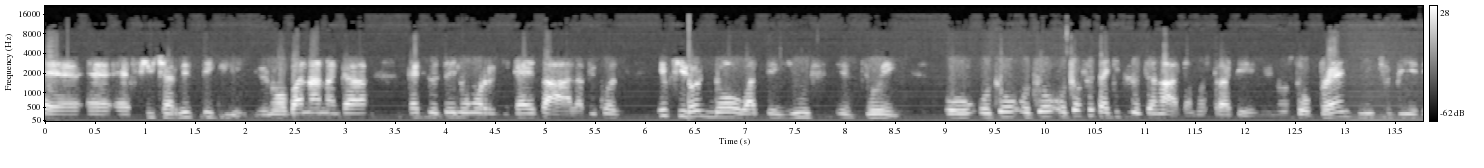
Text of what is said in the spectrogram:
uh, uh, futuristically you know. Ba nana ka ka dilo tse e leng gore di ka etsala because if you don't know what the youth is doing o tlo feta ke dilo tse ngata mo strateng you know. So brands need to be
